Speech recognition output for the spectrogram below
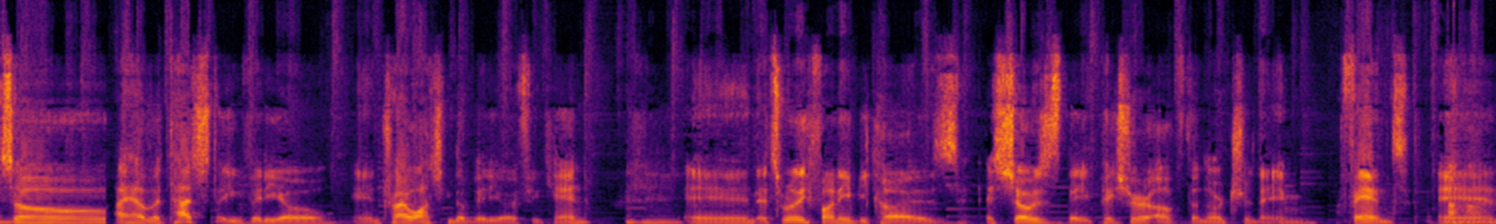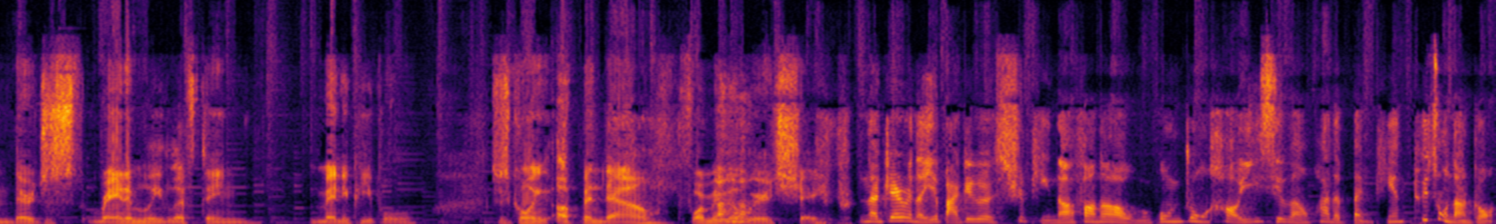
So I have attached a video and try watching the video if you can. And it's really funny because it shows the picture of the Notre Dame fans and they're just randomly lifting many people just going up and down forming a weird shape. 那 Jerry 呢也把这个视频呢放到了我们公众号一席文化的本片推送当中，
